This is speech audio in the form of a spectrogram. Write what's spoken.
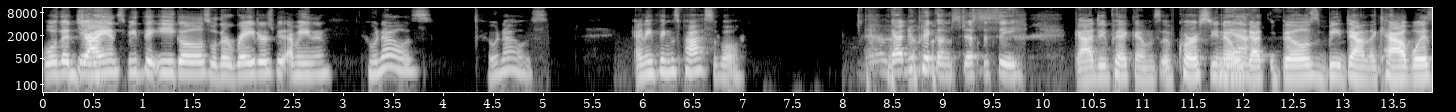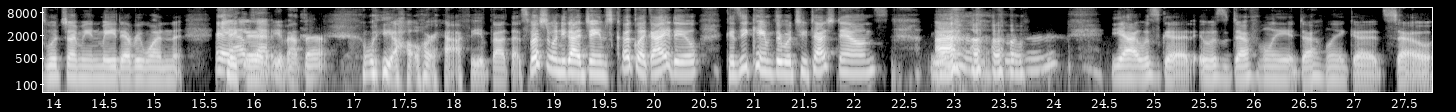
Will the Yeah. Giants beat the Eagles? Will the Raiders beat? I mean, who knows? Who knows? Anything's possible. Got to do pick'ems just to see. Gotta do pick'ems. Of course, you know, Yeah. we got the Bills beat down the Cowboys, which I mean made everyone Hey, I was happy about that. we all were happy about that, especially when you got James Cook like I do, because he came through with two touchdowns. Yeah. Um, yeah, it was good. It was definitely, definitely good. So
